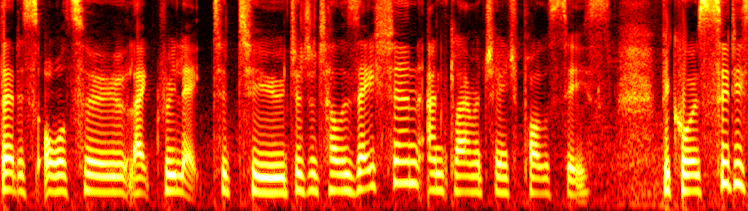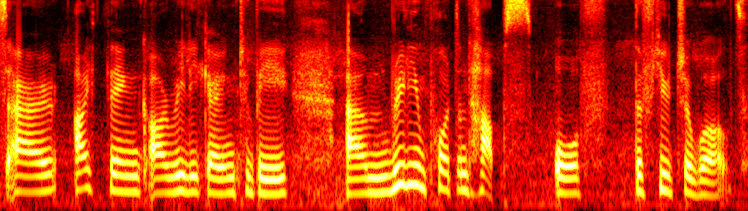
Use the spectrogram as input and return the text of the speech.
that is also like related to digitalization and climate change policies. Because cities are, I think, are really going to be um, really important hubs of the future world.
